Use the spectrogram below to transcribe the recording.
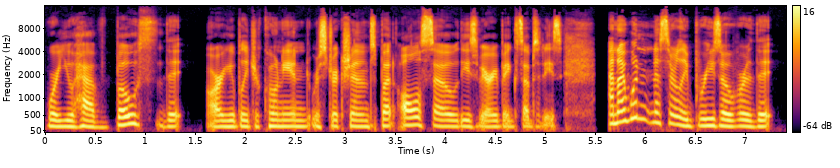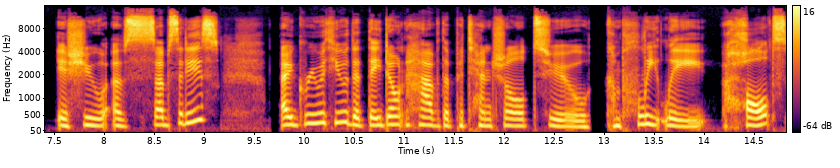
where you have both the arguably draconian restrictions, but also these very big subsidies. And I wouldn't necessarily breeze over the issue of subsidies. I agree with you that they don't have the potential to completely halt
